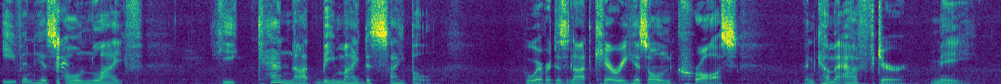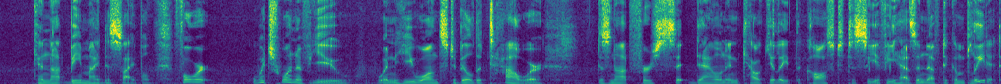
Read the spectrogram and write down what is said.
even his own life, he cannot be my disciple. Whoever does not carry his own cross and come after me cannot be my disciple. For which one of you, when he wants to build a tower, does not first sit down and calculate the cost to see if he has enough to complete it?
